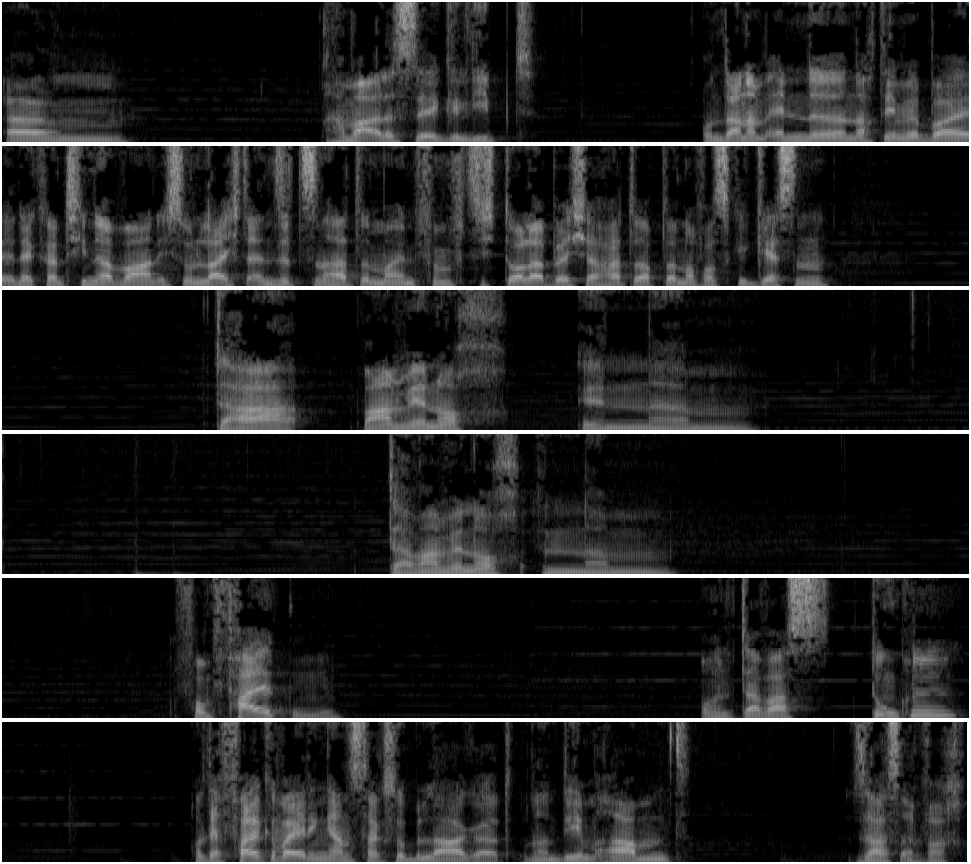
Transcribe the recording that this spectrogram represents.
Ähm, haben wir alles sehr geliebt. Und dann am Ende, nachdem wir bei in der Kantine waren, ich so leicht ein Sitzen hatte, meinen 50-Dollar-Becher hatte, hab dann noch was gegessen. Da waren wir noch in, ähm, da waren wir noch in, ähm, vom Falken. Und da war es dunkel. Und der Falke war ja den ganzen Tag so belagert. Und an dem Abend saß einfach,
